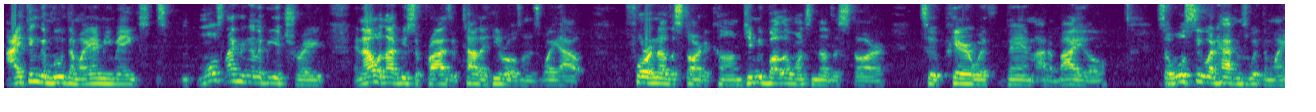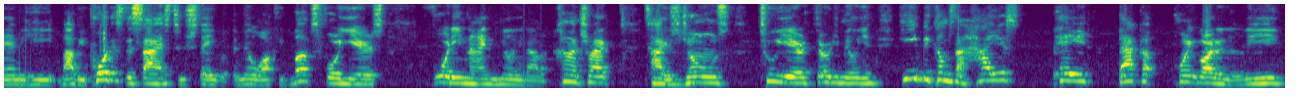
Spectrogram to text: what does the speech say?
I think the move that Miami makes is most likely going to be a trade, and I would not be surprised if Tyler Herro's on his way out for another star to come. Jimmy Butler wants another star to pair with Bam Adebayo. So we'll see what happens with the Miami Heat. Bobby Portis decides to stay with the Milwaukee Bucks four years, $49 million contract. Tyus Jones two year, 30 million. He becomes the highest paid backup point guard in the league.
